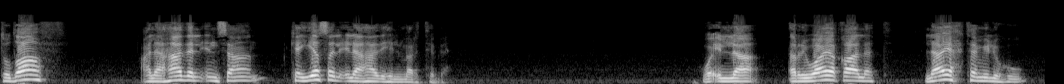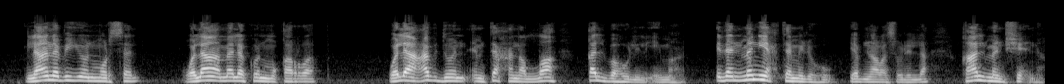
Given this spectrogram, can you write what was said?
تضاف على هذا الإنسان كي يصل إلى هذه المرتبة. وإلا الرواية قالت لا يحتمله لا نبي مرسل ولا ملك مقرب ولا عبد امتحن الله قلبه للإيمان. إذا من يحتمله يا ابن رسول الله؟ قال من شئنا.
